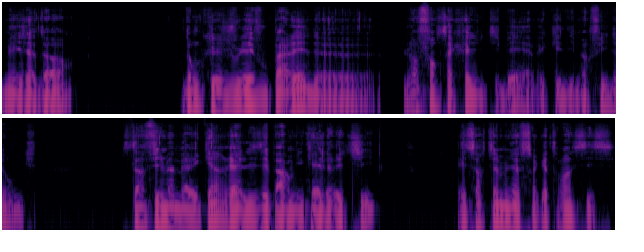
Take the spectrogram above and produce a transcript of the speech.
Mais j'adore. Donc, euh, je voulais vous parler de L'enfant sacré du Tibet avec Eddie Murphy, donc. C'est un film américain réalisé par Michael Ritchie et sorti en 1986.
